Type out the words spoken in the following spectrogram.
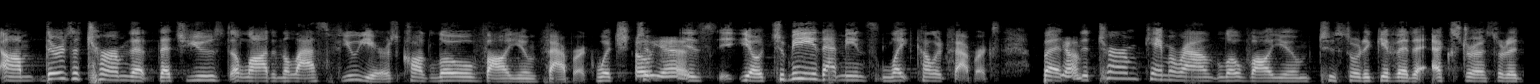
um, there's a term that that's used a lot in the last few years called low volume fabric, which to, oh, yes. is you know to me that means light colored fabrics. But yeah. the term came around low volume to sort of give it an extra sort of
